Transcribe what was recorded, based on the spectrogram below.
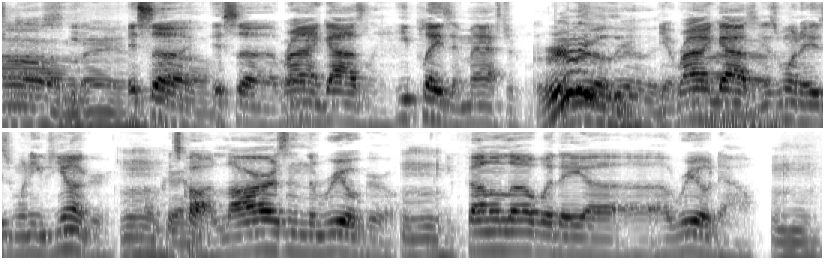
Oh man. It's uh, Wow. it's uh, Ryan Gosling. He plays it masterfully. really. Really? Yeah, Ryan Wow. Gosling is one of his when he was younger. Okay. It's called Lars and the Real Girl. And he fell in love with a uh, a real doll. Mhm.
